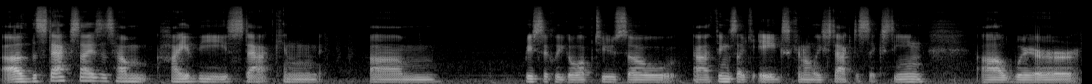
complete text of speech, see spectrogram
Uh, the stack size is how high the stack can um, basically go up to. So uh, things like eggs can only stack to 16, uh, where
